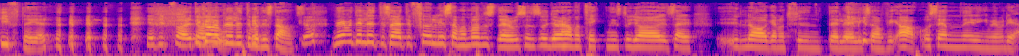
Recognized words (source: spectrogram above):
gifta er. Har typ Det kommer ihop. bli lite på distans. Ja. Nej men det är lite så här att det följer samma mönster och sen så gör han något tekniskt och jag så här, lagar något fint eller liksom, ja, och sen är det inget mer med det.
